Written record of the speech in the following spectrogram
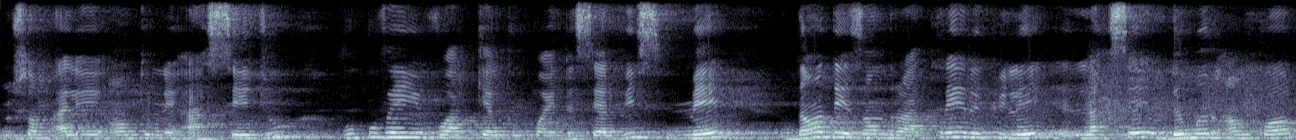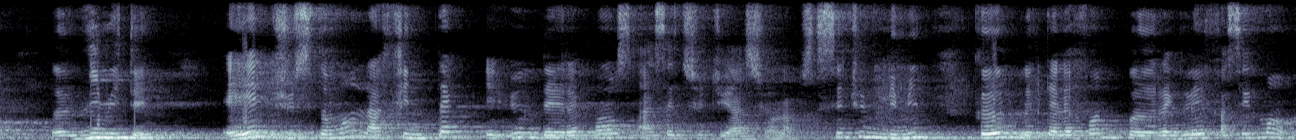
Nous sommes allés en tournée à Sédhiou, vous pouvez y voir quelques points de service, mais dans des endroits très reculés, l'accès demeure encore euh, limité. Et justement, la FinTech est une des réponses à cette situation-là, parce que c'est une limite que le téléphone peut régler facilement.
